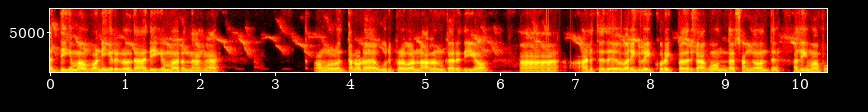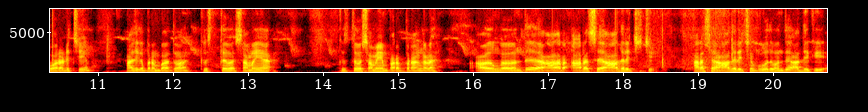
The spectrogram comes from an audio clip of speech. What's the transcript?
அதிகமாக வணிகர்கள் தான் அதிகமாக இருந்தாங்க. அவங்க வந்து தன்னோட உறுப்பினர்கள் நலன் கருதியும் அடுத்தது வரிகளை குறைப்பதற்காகவும் இந்த சங்கம் வந்து அதிகமாக போராடிச்சு. அதுக்கப்புறம் பார்த்தோம் கிறிஸ்தவ சமய கிறிஸ்தவ சமயம் பரப்புகிறாங்கள அவங்க வந்து அர- அரசு ஆதரிச்சிச்சு. அரசு ஆதரித்த போது வந்து அதுக்கு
